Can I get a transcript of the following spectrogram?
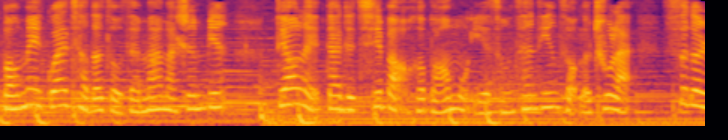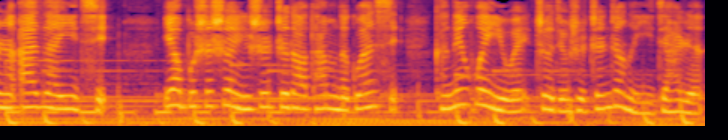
宝妹乖巧地走在妈妈身边。刁磊带着七宝和保姆也从餐厅走了出来，四个人挨在一起。要不是摄影师知道他们的关系，肯定会以为这就是真正的一家人。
